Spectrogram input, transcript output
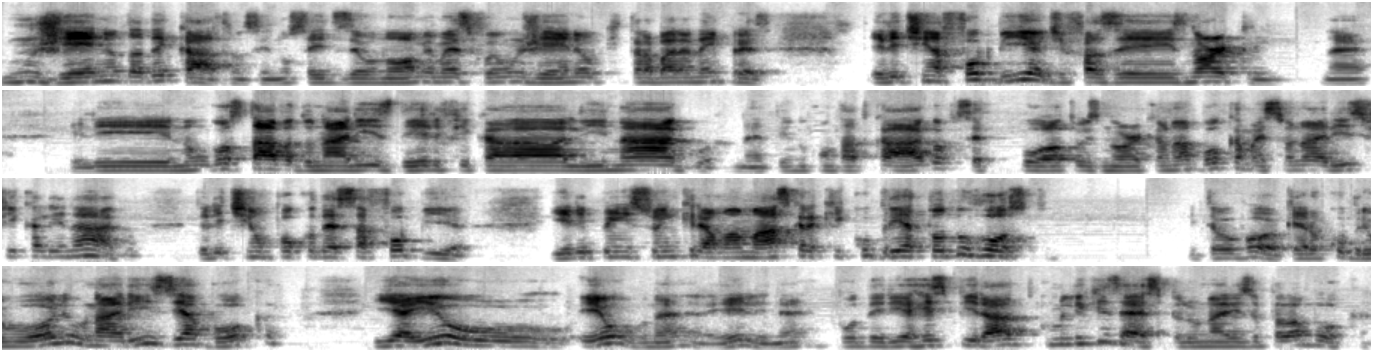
um gênio da Decathlon, assim, não sei dizer o nome, mas foi um gênio que trabalha na empresa. Ele tinha fobia de fazer snorkeling, né? Ele não gostava do nariz dele ficar ali na água, né? Tendo contato com a água, você bota o snorkel na boca, mas seu nariz fica ali na água. Então, ele tinha um pouco dessa fobia. E ele pensou em criar uma máscara que cobria todo o rosto. Então, pô, eu quero cobrir o olho, o nariz e a boca. E aí eu, eu, né, ele, né, poderia respirar como ele quisesse, pelo nariz ou pela boca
